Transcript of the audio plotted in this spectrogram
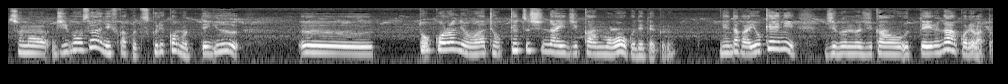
その自分をさらに深く作り込むっていううところには直結しない時間も多く出てくる。ね、だから余計に自分の時間を売っているなこれはと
